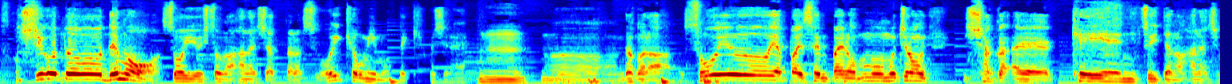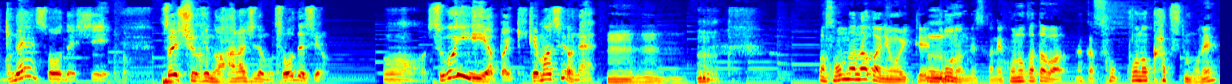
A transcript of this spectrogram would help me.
すか仕事でもそういう人の話だったらすごい興味持って聞くしね。うん。うんうん。だから、そういうやっぱり先輩の、もうもちろん社会、えー経営についての話もね、そうですし、それ主婦の話でもそうですよ。うん。すごいやっぱり聞けますよね。うんうんうん。うん。まあ、そんな中においてうんどうなんですかね、この方は、なんかそこの価値もね、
